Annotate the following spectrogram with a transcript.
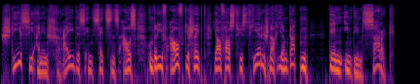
stieß sie einen Schrei des Entsetzens aus und rief aufgeschreckt, ja fast hysterisch nach ihrem Gatten denn in dem Sarg,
